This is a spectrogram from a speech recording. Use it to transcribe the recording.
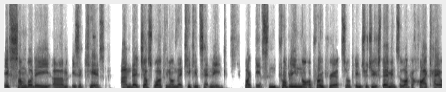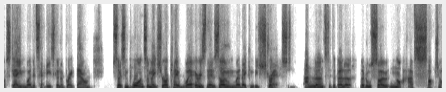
if somebody um, is a kid and they're just working on their kicking technique, like it's probably not appropriate to introduce them into like a high chaos game where the technique's going to break down. So it's important to make sure, okay, where is their zone where they can be stretched and learn to develop, but also not have such a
